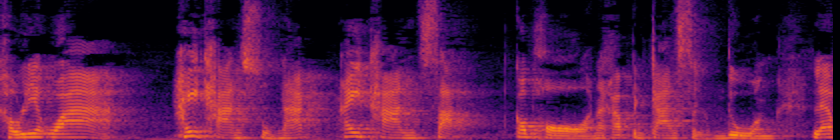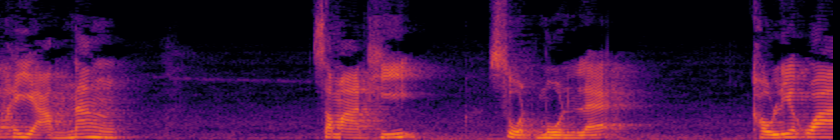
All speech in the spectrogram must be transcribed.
เขาเรียกว่าให้ทานสุนัข ให้ทานสัตว์ก็พอนะครับ เป็นการเสริมดวง แล้วพยายามนั่งสมาธิสวดมนต์และเขาเรียกว่า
